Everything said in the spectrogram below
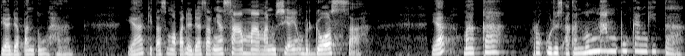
di hadapan Tuhan. Ya, kita semua pada dasarnya sama manusia yang berdosa. Ya, maka Roh Kudus akan memampukan kita.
